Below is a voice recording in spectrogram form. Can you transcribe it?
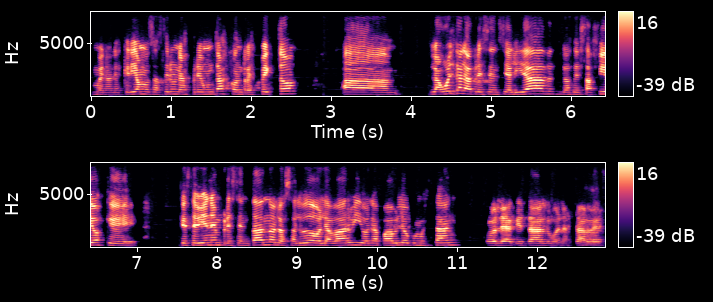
bueno, les queríamos hacer unas preguntas con respecto a la vuelta a la presencialidad, los desafíos que, que se vienen presentando. Los saludo, hola Barbie, hola Pablo, ¿cómo están? Hola, ¿qué tal? Buenas tardes.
